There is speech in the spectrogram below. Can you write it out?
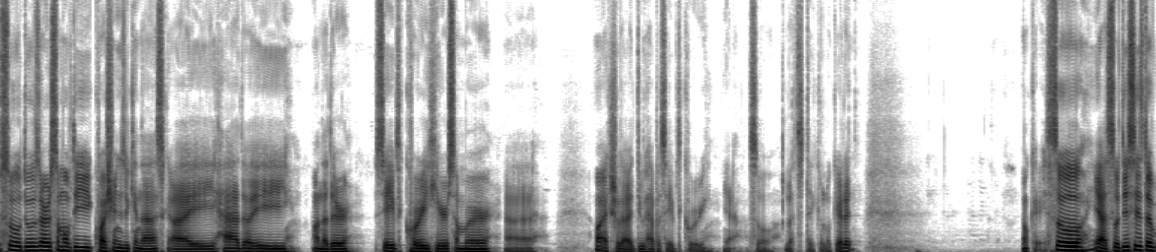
so those are some of the questions you can ask. I had a another saved query here somewhere. Uh, well, actually, I do have a saved query. Yeah, so let's take a look at it. Okay, so yeah, so this is the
